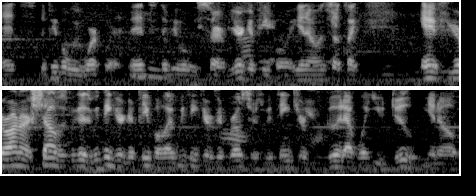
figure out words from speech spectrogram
it's the people we work with it's Mhm. the people we serve you're good it. people you know and so it's like if you're on our shelves because we think you're good people like we think you're good roasters we think you're good at what you do you know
